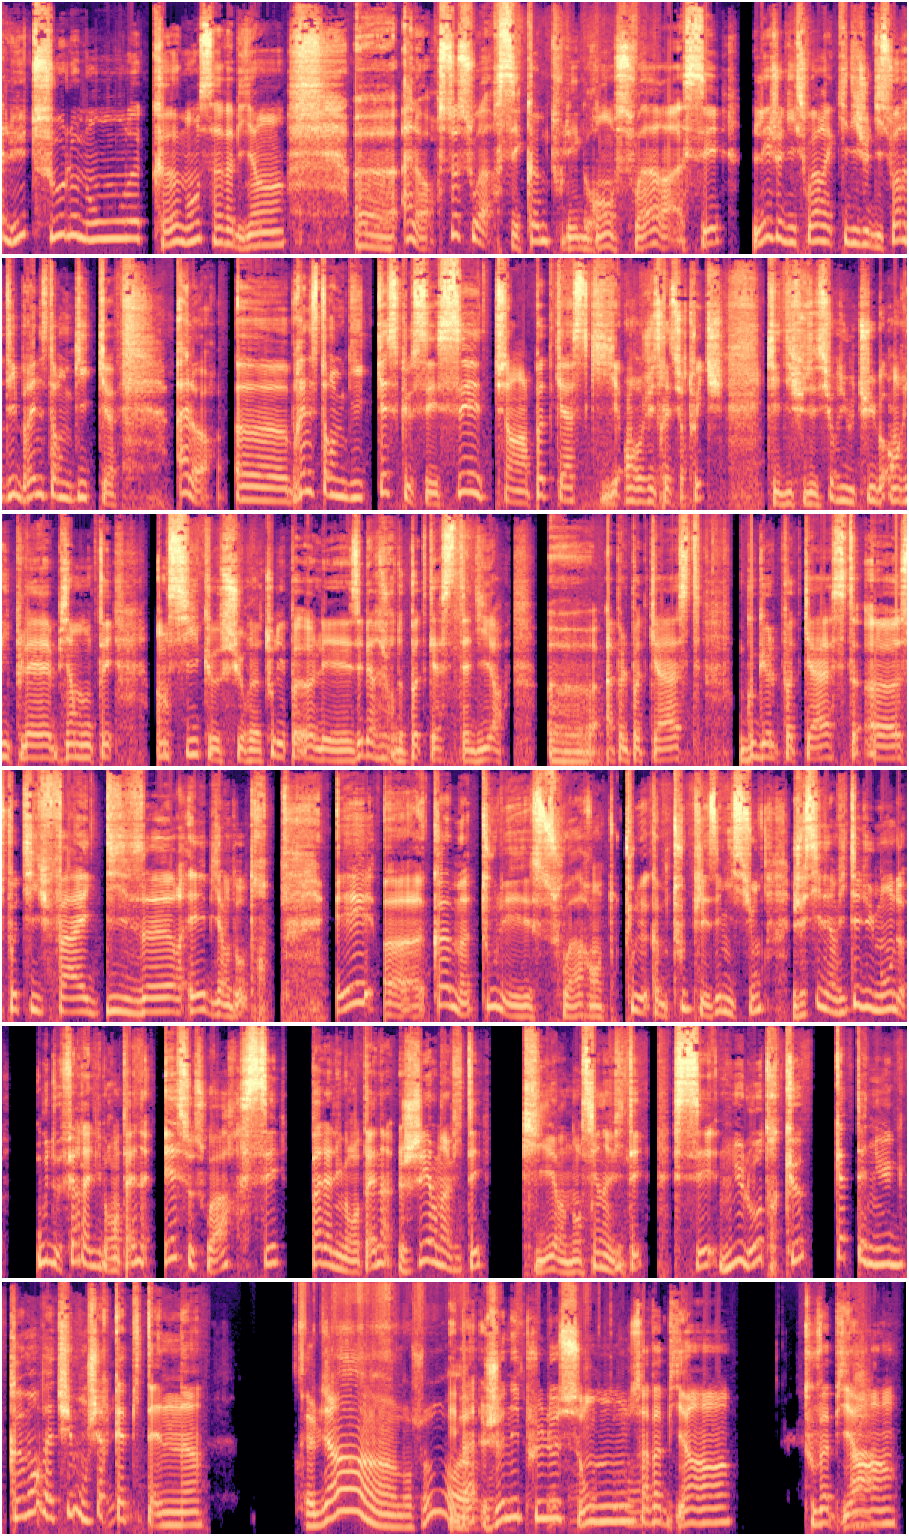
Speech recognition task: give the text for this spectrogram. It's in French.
Salut tout le monde, comment ça va bien? Euh, Alors, ce soir, c'est comme tous les grands soirs, c'est les jeudis soirs, et qui dit jeudi soir dit Brainstorm Geek. Alors, euh, Brainstorm Geek, qu'est-ce que c'est? C'est un podcast qui est enregistré sur Twitch, qui est diffusé sur YouTube en replay, bien monté, ainsi que sur tous les, hébergeurs de podcasts, c'est-à-dire euh, Apple Podcast, Google Podcast, euh, Spotify, Deezer et bien d'autres. Et euh, comme tous les soirs, comme toutes les émissions, j'essaie d'inviter du monde ou de faire la libre antenne. Et ce soir, c'est pas la libre antenne, j'ai un invité qui est un ancien invité. C'est nul autre que Captain Hug. Comment vas-tu, mon cher capitaine? Très bien, bonjour. Eh ben, je n'ai plus le son, ça va bien. Tout va bien.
